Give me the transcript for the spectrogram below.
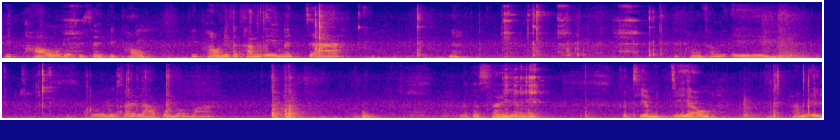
พริกเผา เดี๋ยวพี่ใส่พริกเผาพริกเผานี่ก็ทำเองนะจ๊ะนี่พริกเผาทำเอง โอ้ยลูกไส้ลาปมลงมา แล้วก็ใส่อันนี้กระเทียมเจียวทำเอง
